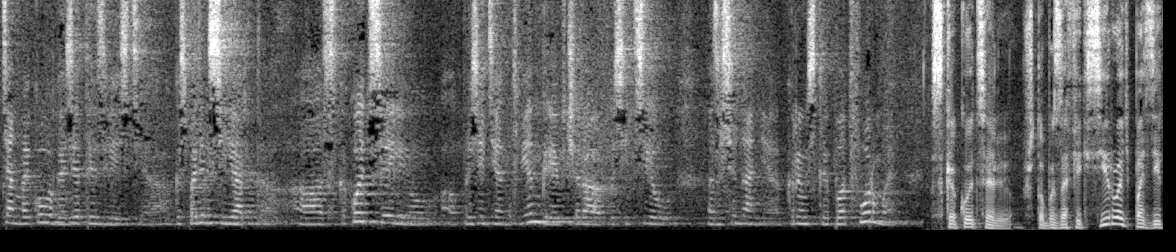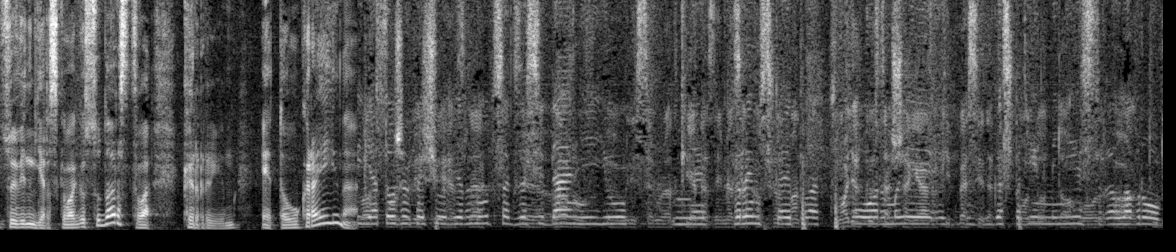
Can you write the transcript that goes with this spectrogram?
Татьяна Байкова, газета «Известия». Господин Сиярта, а с какой целью а, президент Венгрии вчера посетил заседание Крымской платформы – с какой целью? Чтобы зафиксировать позицию венгерского государства. Крым – это Украина. Я тоже хочу вернуться к заседанию Крымской платформы. Господин министр Лавров,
